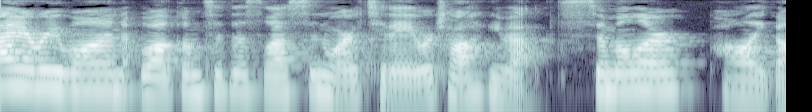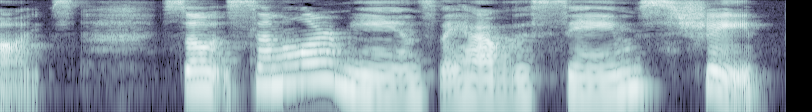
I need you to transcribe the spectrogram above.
Hi everyone, welcome to this lesson where today we're talking about similar polygons. So similar means they have the same shape,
